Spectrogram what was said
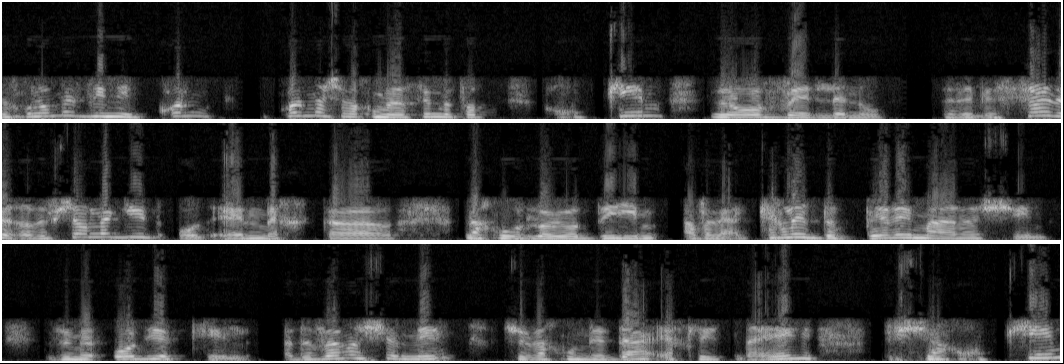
אנחנו לא מבינים. כל, כל מה שאנחנו מנסים לעשות חוקים לא עובד לנו. וזה בסדר, אז אפשר להגיד, עוד אין מחקר, אנחנו עוד לא יודעים, אבל העיקר לדבר עם האנשים, זה מאוד יקל. הדבר השני, שאנחנו נדע איך להתנהג, זה שהחוקים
